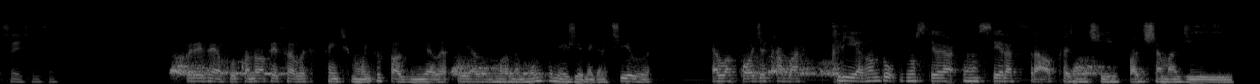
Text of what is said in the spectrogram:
Sei, sei, sei. Por exemplo, quando uma pessoa se sente muito sozinha ela, e ela emana muita energia negativa, ela pode acabar criando um ser, um ser astral que a gente pode chamar de.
